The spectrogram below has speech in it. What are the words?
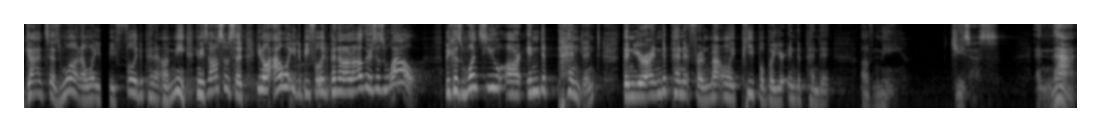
God says, one, I want you to be fully dependent on me. And He's also said, you know, I want you to be fully dependent on others as well. Because once you are independent, then you're independent from not only people, but you're independent of me, Jesus. And that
